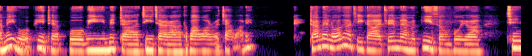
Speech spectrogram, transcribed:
အမေကိုအဖေထက်ပိုပြီးမေတ္တာကြီးကြတာတဘာဝတော့ကြပါတယ်။ဒါမဲ့လောကကြီးကအကျွမ်းမဲ့မပြည့်စုံဖို့ရွာချင်း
